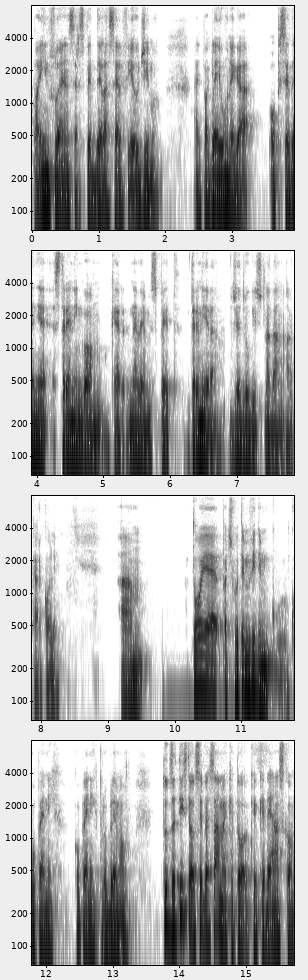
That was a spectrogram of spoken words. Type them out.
pa influencer, spet dela selfije v džimu. Ali pa gleda unega obsedenje s treningom, ker ne vem, spet trenira že drugič na dan ali karkoli. Um, to je pač potem vidim kupenih, kupenih problemov. Tudi za tiste osebe same, ki, to, ki, ki dejansko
